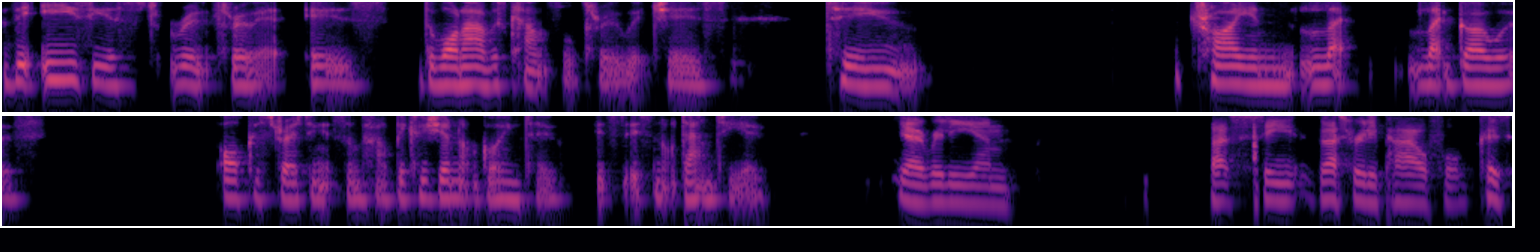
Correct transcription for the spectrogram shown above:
the easiest route through it is the one I was counseled through which is to try and let let go of orchestrating it somehow because you're not going to. It's it's not down to you. Yeah really um that's see that's really powerful because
